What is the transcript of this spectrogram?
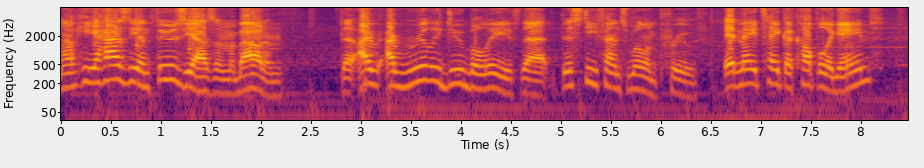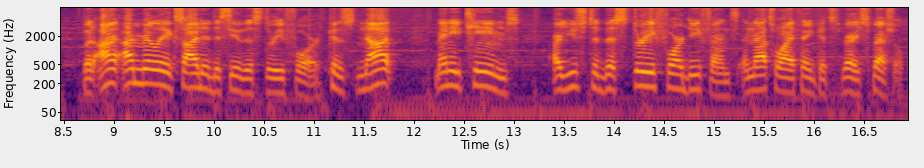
Now he has the enthusiasm about him that I, I really do believe that this defense will improve. It may take a couple of games, but I, I'm really excited to see this 3-4 because not many teams are used to this 3-4 defense, and that's why I think it's very special.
